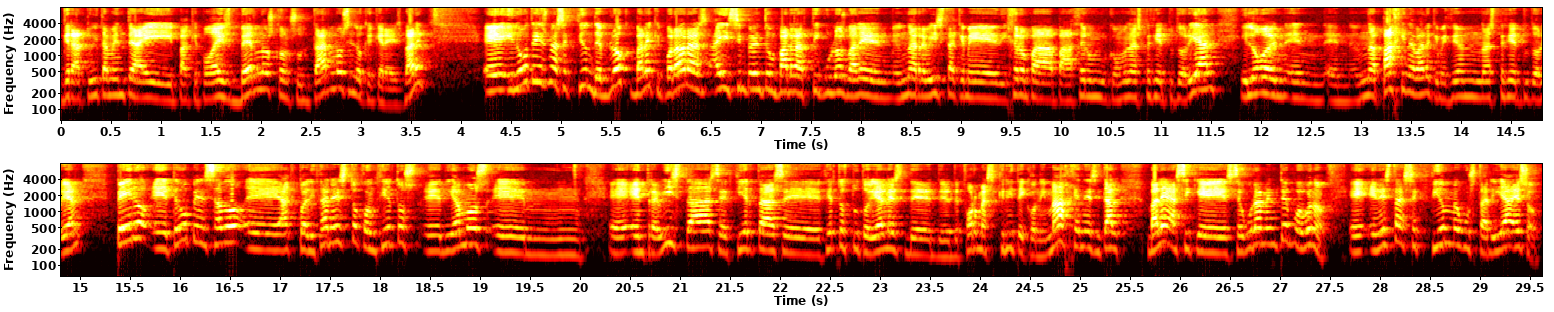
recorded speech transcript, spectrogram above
gratuitamente ahí para que podáis verlos, consultarlos y lo que queráis, ¿vale? Eh, y luego tenéis una sección de blog, ¿vale? Que por ahora hay simplemente un par de artículos, ¿vale? En, una revista que me dijeron para hacer un, como una especie de tutorial. Y luego en, una página, ¿vale? Que me hicieron una especie de tutorial. Pero eh, tengo pensado eh, actualizar esto con ciertos, digamos, em, entrevistas, ciertas, ciertos tutoriales de, de, forma escrita y con imágenes y tal, ¿vale? Así que seguramente, pues bueno, en esta sección me gustaría eso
